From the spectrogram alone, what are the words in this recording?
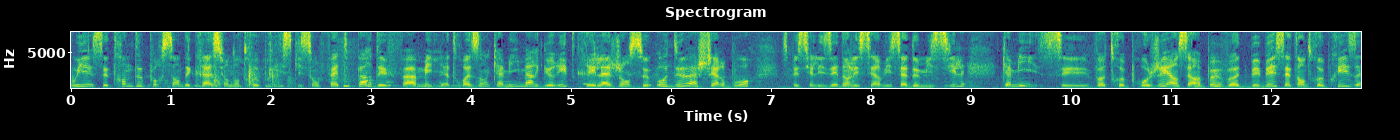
Oui, c'est 32% des créations d'entreprises qui sont faites par des femmes. Il y a trois ans, Camille Marguerite crée l'agence O2 à Cherbourg, spécialisée dans les services à domicile. Camille, c'est votre projet, hein, c'est un peu votre bébé cette entreprise,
